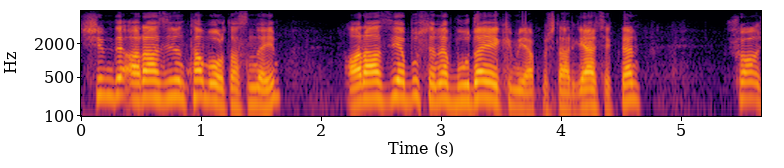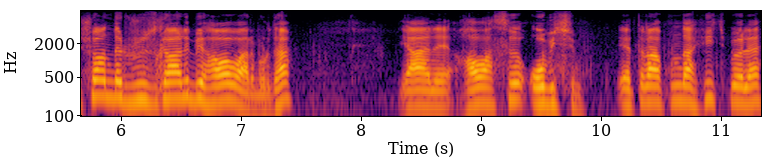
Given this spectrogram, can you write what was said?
Şimdi arazinin tam ortasındayım. Araziye bu sene buğday ekimi yapmışlar gerçekten. Şu an şu anda rüzgarlı bir hava var burada. Yani havası o biçim. Etrafında hiç böyle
